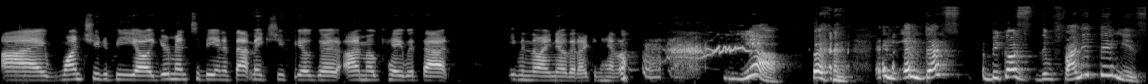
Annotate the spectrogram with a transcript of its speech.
I want you to be all you're meant to be. And if that makes you feel good, I'm okay with that, even though I know that I can handle Yeah. And, and that's because the funny thing is,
